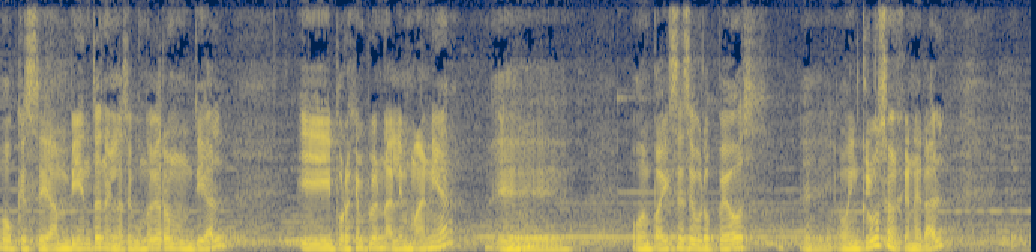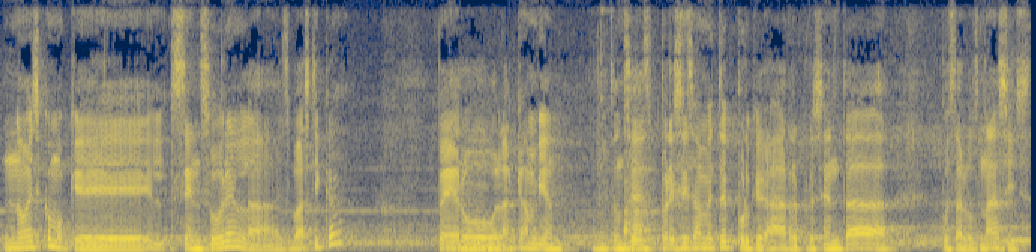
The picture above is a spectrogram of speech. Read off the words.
o que se ambientan en la Segunda Guerra Mundial. Y por ejemplo en Alemania eh, o en países europeos eh, o incluso en general, no es como que censuren la esvástica, pero la cambian. Entonces, Ajá. precisamente porque ah, representa pues a los nazis.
